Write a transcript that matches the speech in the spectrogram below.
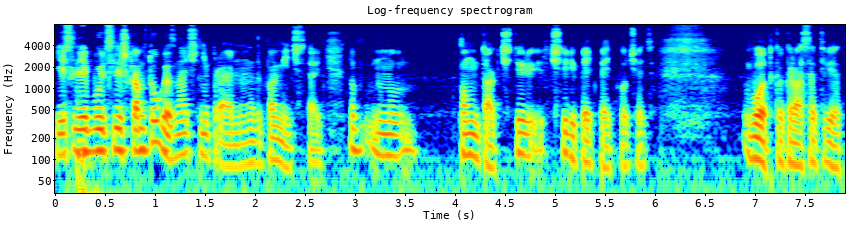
если будет слишком туго, значит неправильно, надо поменьше ставить. Ну, ну по-моему, так, 4, 4, 5, 5 получается. Вот как раз ответ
